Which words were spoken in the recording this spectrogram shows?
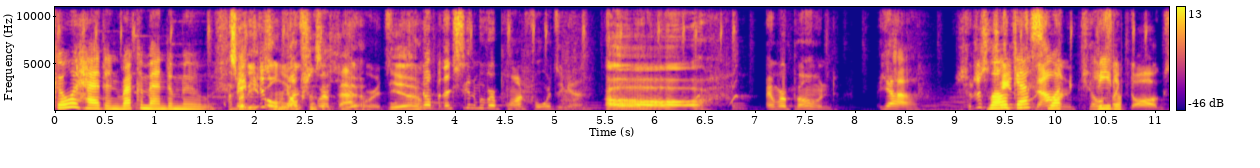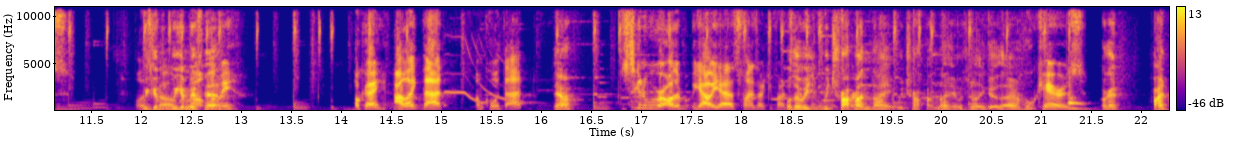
Go ahead and recommend a move. I swear Maybe the only options are square here. Yeah. No, but then she's gonna move her pawn forwards again, Oh. and we're boned. Yeah. She'll just Well, chase us guess down what, and kill us Vedal? like dogs. Let's can- go. we can move Uh, let here. me- Okay, I like that. I'm cool with that. Yeah. She's gonna move her other. Yeah, yeah, that's fine. It's actually fine. Well, we, we trap on night. We trap on night. We can only go there. Who cares? Okay. Fine.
